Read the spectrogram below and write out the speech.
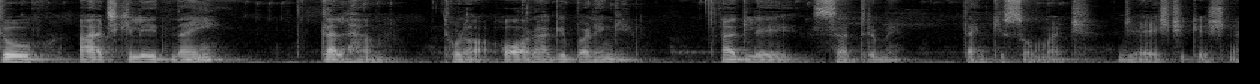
तो आज के लिए इतना ही। कल हम थोड़ा और आगे बढ़ेंगे अगले सत्र में। थैंक यू सो मच जय श्री कृष्ण।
